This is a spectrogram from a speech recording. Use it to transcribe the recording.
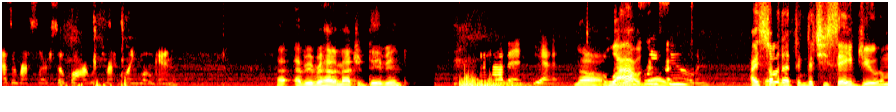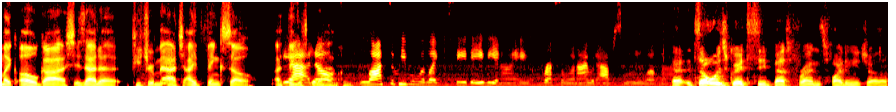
as a wrestler so far was wrestling Logan. Have you ever had a match with Davienne? I haven't yet. No. Wow. Hopefully soon. I saw that thing that she saved you. I'm like, oh gosh, is that a future match? I think so. I think Yeah, it's gonna no. happen. Lots of people would like to see Davey and I wrestle, and I would absolutely love that. Uh, It's always great to see best friends fighting each other.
